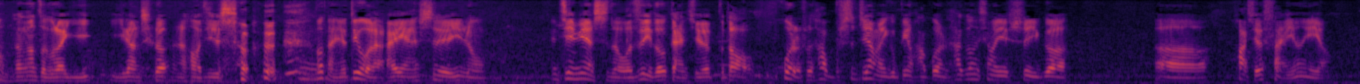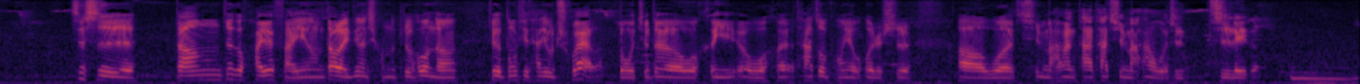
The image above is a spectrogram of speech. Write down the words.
我们刚刚走过来一一辆车，然后继续说。我感觉对我来而言是一种见面式的，我自己都感觉不到，或者说它不是这样一个变化过程，它更像于是一个呃化学反应一样。就是当这个化学反应到了一定程度之后呢，这个东西它就出来了。我觉得我可以，我和他做朋友，或者是。啊，我去麻烦他，他去麻烦我之之类的。嗯，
